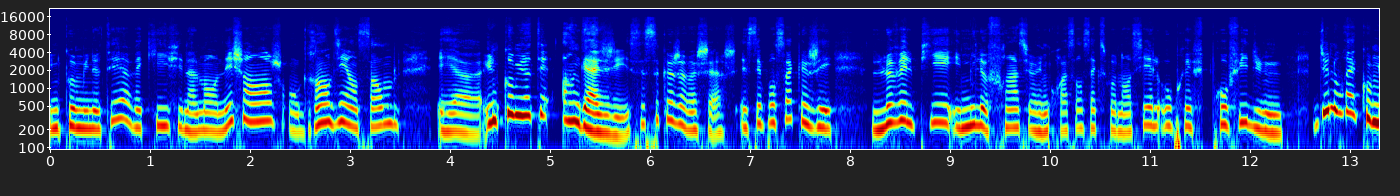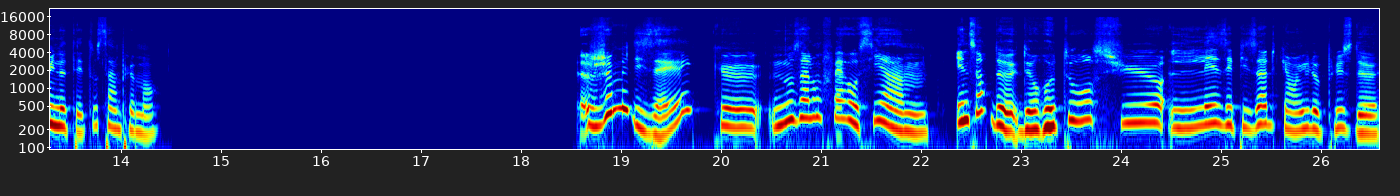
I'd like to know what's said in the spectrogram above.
une communauté avec qui finalement on échange, on grandit ensemble et euh, une communauté engagée. C'est ce que je recherche. Et c'est pour ça que j'ai levé le pied et mis le frein sur une croissance exponentielle au profit d'une vraie communauté, tout simplement. Je me disais que nous allons faire aussi une sorte de, retour sur les épisodes qui ont eu le plus de,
